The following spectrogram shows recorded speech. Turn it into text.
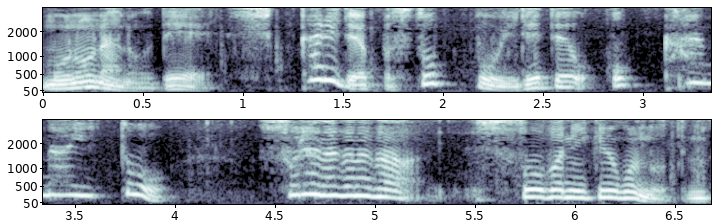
ものなので、しっかりとやっぱストップを入れておかないと、それはなかなか相場に生き残るのって難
